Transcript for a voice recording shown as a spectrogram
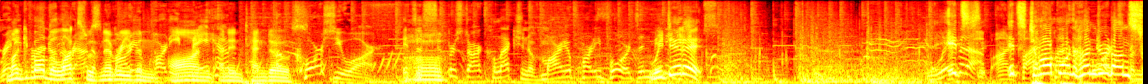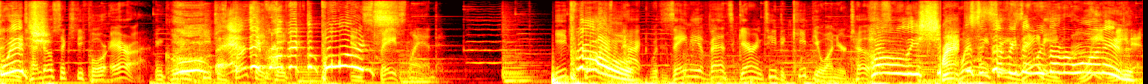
Ready Monkey Ball Deluxe was never Mario even Party on a? Nintendo Of course you are. It's a Oh. superstar collection of Mario Party boards and We did it! Live It's- it on it's top 100 on the Switch! Nintendo 64 era, including Peach's And they brought back the boards! Spaceland. Each Bro! packed with zany events guaranteed to keep you on your toes. Holy shit, When this is everything we've ever wanted! it.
